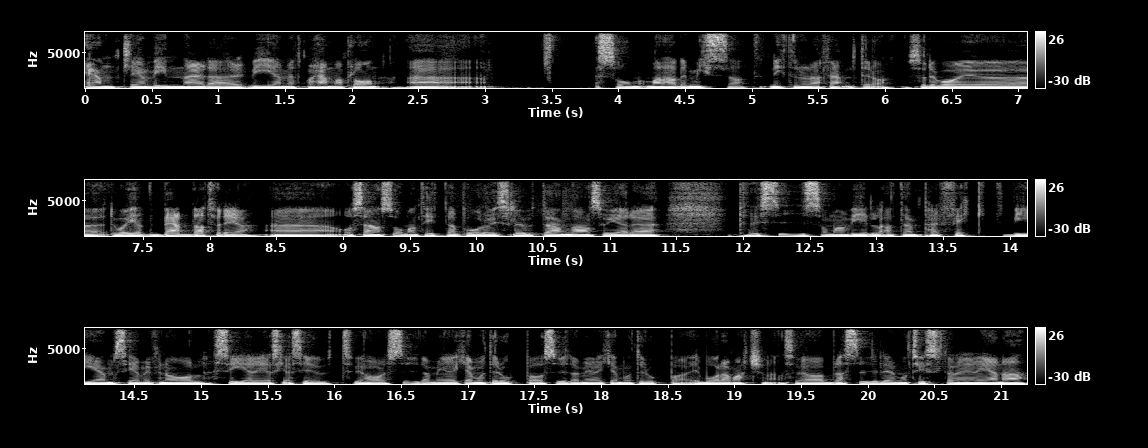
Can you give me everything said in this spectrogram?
äntligen vinna det där VMet på hemmaplan. Eh, som man hade missat 1950. Då. Så det var ju det var helt bäddat för det. Eh, och sen så om man tittar på det i slutändan så är det precis som man vill att en perfekt VM-semifinalserie ska se ut. Vi har Sydamerika mot Europa och Sydamerika mot Europa i båda matcherna. Så vi har Brasilien mot Tyskland i den ena,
